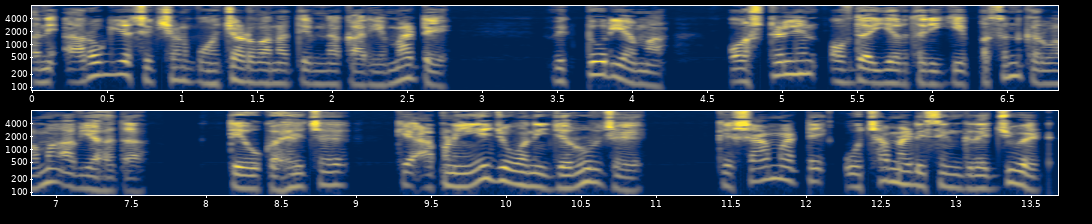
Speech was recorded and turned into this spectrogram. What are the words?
અને આરોગ્ય શિક્ષણ પહોંચાડવાના તેમના કાર્ય માટે વિક્ટોરિયામાં ઓસ્ટ્રેલિયન ઓફ ધ યર તરીકે પસંદ કરવામાં આવ્યા હતા. તેઓ કહે છે કે આપણે એ જોવાની જરૂર છે કે શા માટે ઓછા મેડિસિન ગ્રેજ્યુએટ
